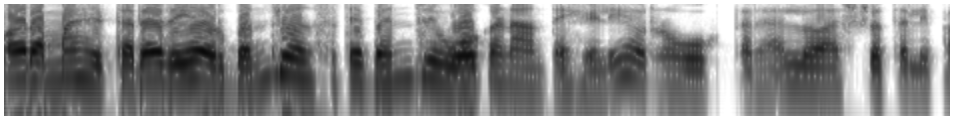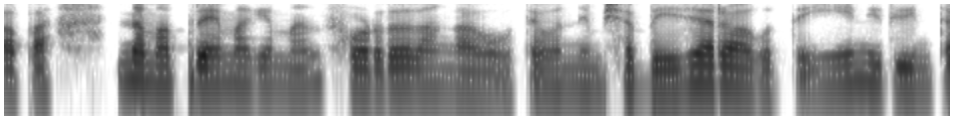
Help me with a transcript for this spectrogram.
ಅವ್ರ ಅಮ್ಮ ಹೇಳ್ತಾರೆ, ರೀ, ಅವ್ರು ಬಂದ್ರು ಅನ್ಸುತ್ತೆ ಬನ್ರಿ, ಹೋಗೋಣ ಅಂತ ಹೇಳಿ ಅವ್ರನ್ನ ಹೋಗ್ತಾರೆ. ಅಲ್ಲೋ, ಅಷ್ಟೊತ್ತಲ್ಲಿ ಪಾಪ ನಮ್ಮ ಪ್ರೇಮಗೆ ಮನ್ಸ್ ಹೊಡೆದೋದಂಗ ಆಗುತ್ತೆ. ಒಂದ್ ನಿಮಿಷ ಬೇಜಾರು ಆಗುತ್ತೆ. ಏನಿದು ಇಂಥ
